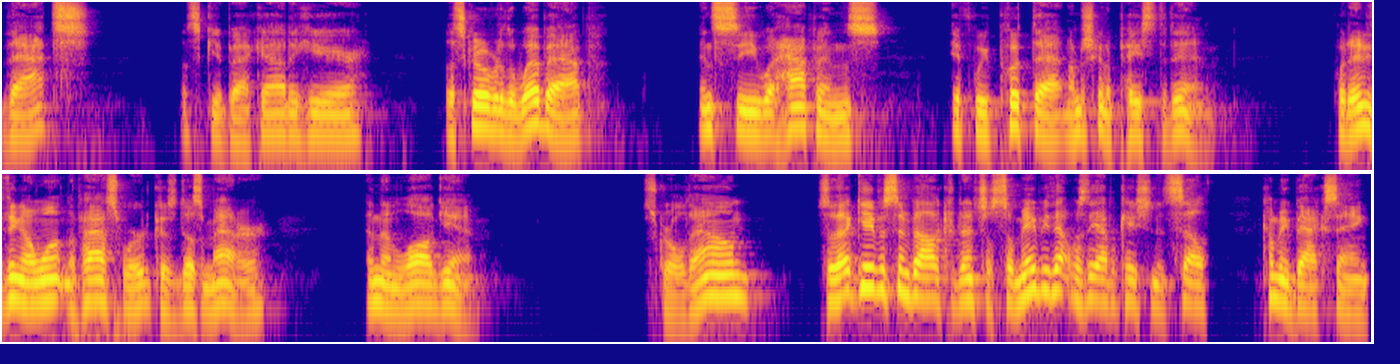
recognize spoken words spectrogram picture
that. Let's get back out of here. Let's go over to the web app and see what happens if we put that, and I'm just going to paste it in. Put anything I want in the password because it doesn't matter, and then log in. Scroll down. So that gave us invalid credentials. So maybe that was the application itself coming back saying,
